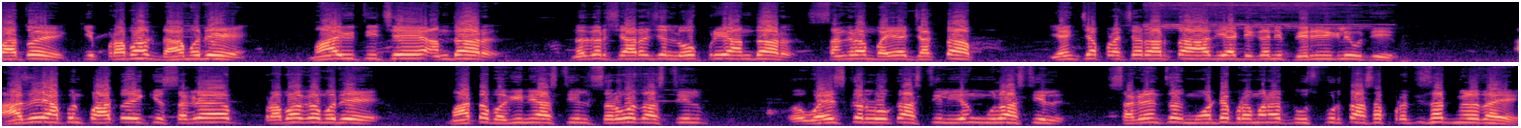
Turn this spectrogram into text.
पाहतोय की प्रभाग दहामध्ये महायुतीचे आमदार नगर शहराचे लोकप्रिय आमदार संग्राम भैया जगताप यांच्या प्रचारार्थ आज या ठिकाणी फेरी निघली होती. आजही आपण पाहतोय की सगळ्या प्रभागामध्ये माता भगिनी असतील सर्वच असतील वयस्कर लोक असतील यंग मुलं असतील सगळ्यांचा मोठ्या प्रमाणात उत्स्फूर्त असा प्रतिसाद मिळत आहे.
